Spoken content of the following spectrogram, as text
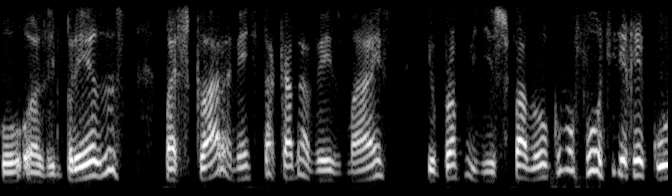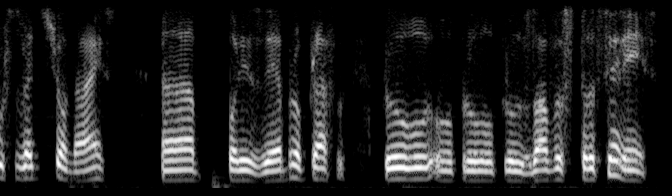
o, as empresas, mas claramente está cada vez mais, e o próprio ministro falou, como fonte de recursos adicionais, uh, por exemplo, para para os novas transferências.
